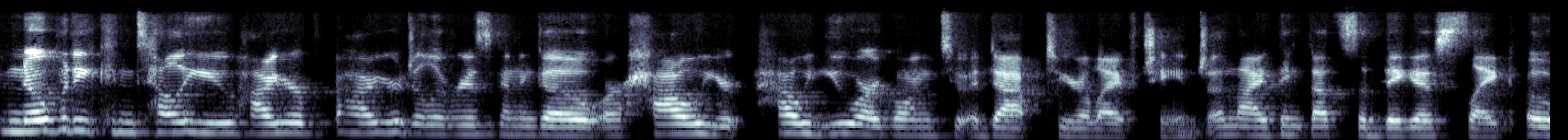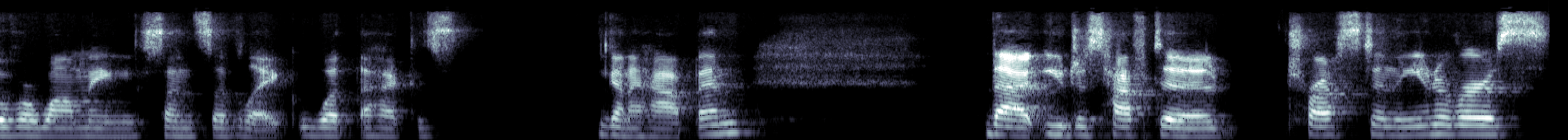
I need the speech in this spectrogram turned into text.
nobody can tell you how your how your delivery is going to go or how you're how you are going to adapt to your life change. And i think that's the biggest like overwhelming sense of like what the heck is going to happen. That you just have to trust in the universe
